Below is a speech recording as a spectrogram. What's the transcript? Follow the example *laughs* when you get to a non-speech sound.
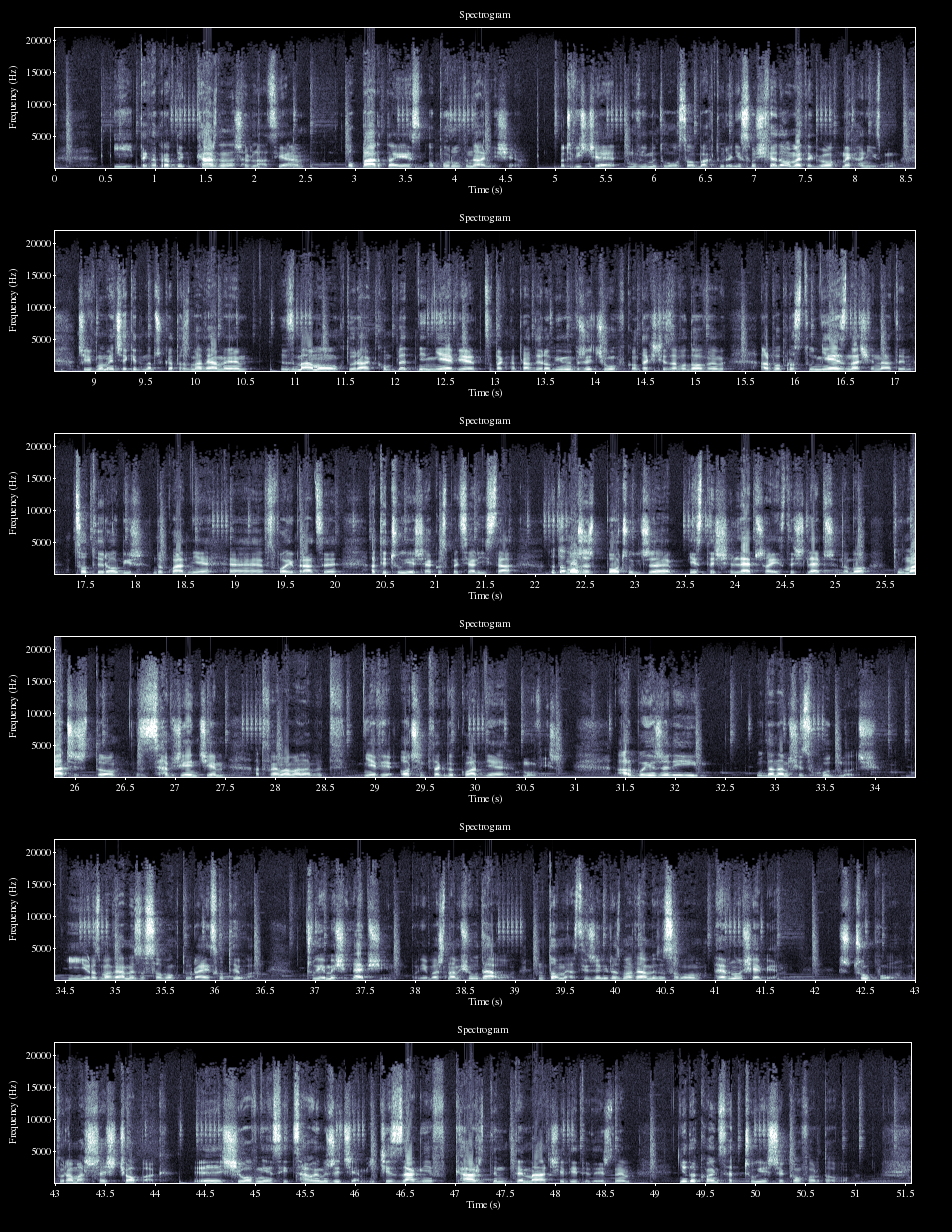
I tak naprawdę każda nasza relacja oparta jest o porównanie się. Oczywiście mówimy tu o osobach, które nie są świadome tego mechanizmu. Czyli w momencie, kiedy na przykład rozmawiamy z mamą, która kompletnie nie wie, co tak naprawdę robimy w życiu w kontekście zawodowym, albo po prostu nie zna się na tym, co ty robisz dokładnie e, w swojej pracy, a ty czujesz się jako specjalista, no to możesz poczuć, że jesteś lepsza, jesteś lepszy, no bo tłumaczysz to z zawzięciem, a twoja mama nawet nie wie, o czym ty tak dokładnie mówisz. Albo jeżeli uda nam się schudnąć, i rozmawiamy z osobą, która jest otyła. Czujemy się lepsi, ponieważ nam się udało. Natomiast jeżeli rozmawiamy z osobą pewną siebie, szczupłą, która ma sześciopak, yy, siłownie jest jej całym życiem i cię zagnie w każdym temacie dietetycznym, nie do końca czujesz się komfortowo.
